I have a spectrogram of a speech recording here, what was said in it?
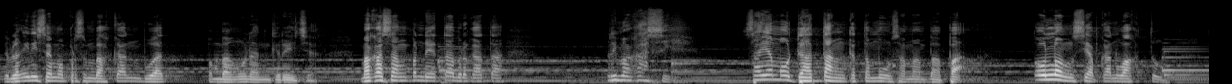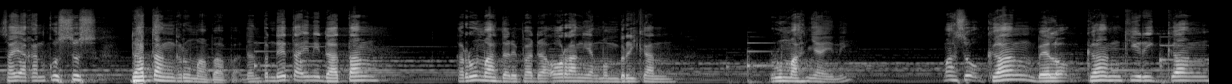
Dia bilang ini saya mau persembahkan buat pembangunan gereja. Maka sang pendeta berkata, terima kasih. Saya mau datang ketemu sama Bapak. Tolong siapkan waktu. Saya akan khusus datang ke rumah Bapak. Dan pendeta ini datang ke rumah daripada orang yang memberikan rumahnya ini masuk gang, belok gang, kiri gang,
